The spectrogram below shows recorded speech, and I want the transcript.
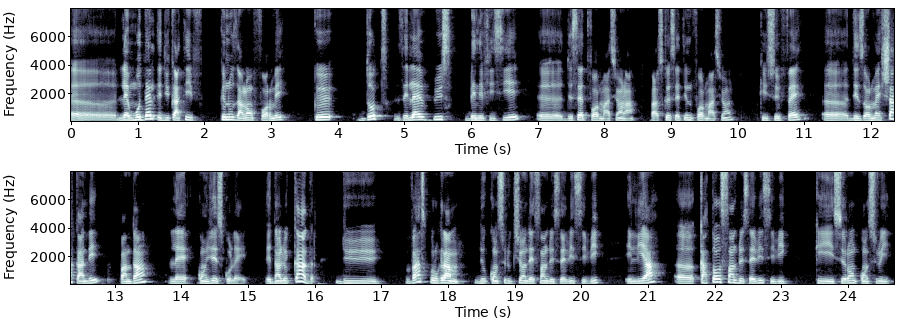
euh, les modèles éducatifs que nous allons former, que d'autres élèves puissent bénéficier de cette formation-là parce que c'est une formation qui se fait euh, désormais chaque année pendant les congés scolaires. Et dans le cadre du vaste programme de construction des centres de services civiques, il y a 14 euh, centres de services civiques qui seront construits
